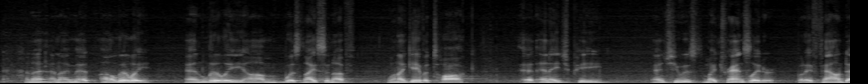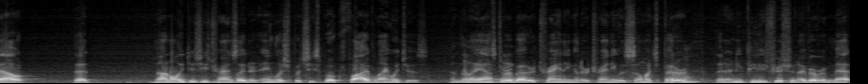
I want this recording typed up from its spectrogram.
and, I, and I met uh, Lily, and Lily um, was nice enough when I gave a talk at NHP and she was my translator. But I found out that not only did she translate in English, but she spoke five languages. And then I oh, asked her about her training, and her training was so much better mm -hmm. than any pediatrician I've ever met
